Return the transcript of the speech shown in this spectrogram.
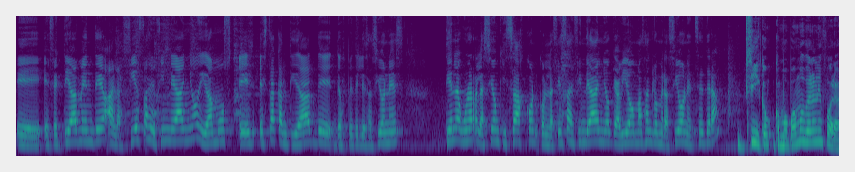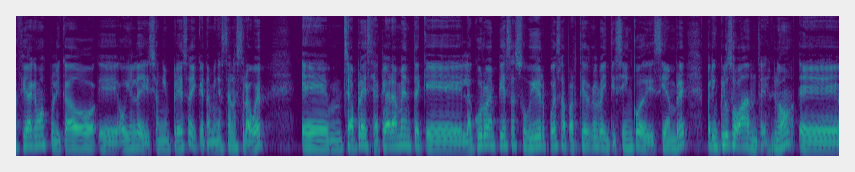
eh, efectivamente a las fiestas de fin de año, digamos, es- esta cantidad de hospitalizaciones. ¿Tiene alguna relación quizás con, con las fiestas de fin de año, que había más aglomeración, etcétera? Sí, como, podemos ver en la infografía que hemos publicado eh, hoy en la edición impresa y que también está en nuestra web, eh, se aprecia claramente que la curva empieza a subir pues a partir del 25 de diciembre, pero incluso antes, ¿no? Eh,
